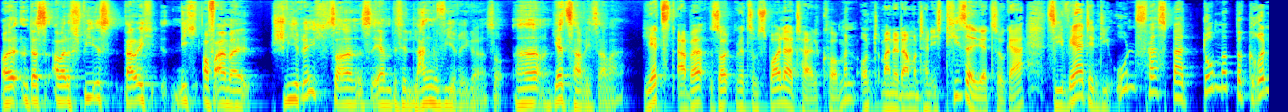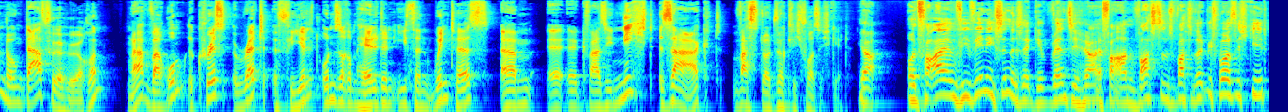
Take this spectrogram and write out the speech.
Und das, aber das Spiel ist dadurch nicht auf einmal schwierig, sondern ist eher ein bisschen langwieriger. So, ah, und jetzt habe ich es aber. Jetzt aber sollten wir zum Spoiler-Teil kommen und meine Damen und Herren, ich teaser jetzt sogar, Sie werden die unfassbar dumme Begründung dafür hören, ja, warum Chris Redfield unserem Helden Ethan Winters ähm, äh, äh, quasi nicht sagt, was dort wirklich vor sich geht. Ja, und vor allem, wie wenig Sinn es ergibt, wenn sie erfahren, was, was wirklich vor sich geht.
